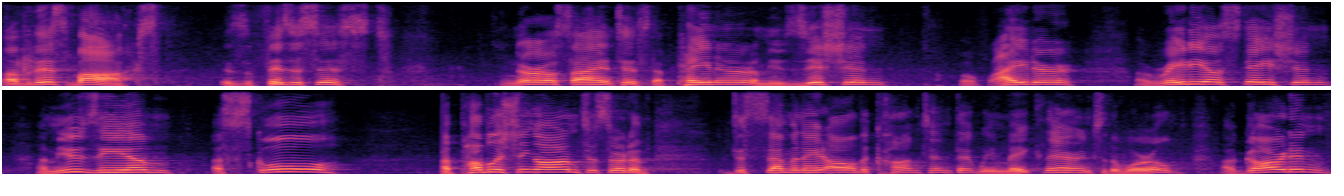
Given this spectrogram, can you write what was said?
of this box is a physicist, a neuroscientist, a painter, a musician, a writer, a radio station, a museum, a school, a publishing arm to sort of disseminate all the content that we make there into the world, a garden,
